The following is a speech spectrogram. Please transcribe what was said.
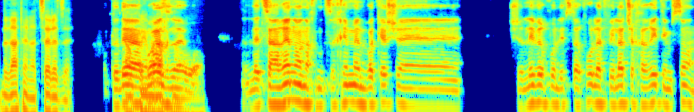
לדעת לנצל את זה. אתה יודע, בועז, אנחנו- אה, לצערנו אנחנו צריכים לבקש אה, שליברפול יצטרפו לתפילת שחרית עם סון.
